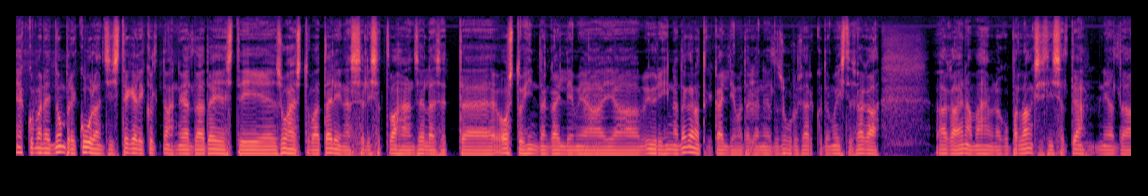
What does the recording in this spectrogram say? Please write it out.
jah, kui ma neid numbreid kuulan, siis tegelikult noh, nii-öelda täiesti suhestuvad Tallinnasse, lihtsalt vahe on selles, et äh, ostuhind on kallim ja, ja üürihinnad on ka natuke kallimad, aga mm. nii-öelda suurusjärkude mõistes väga, väga enam-vähem nagu parlanksis lihtsalt jah, nii-öelda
